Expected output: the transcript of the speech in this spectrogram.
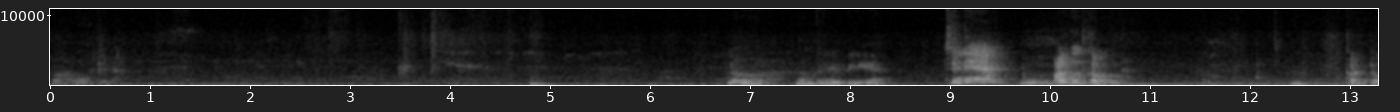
ಹಾಂ ಓಕೆ ನಮ್ಮ ಬೇಬಿ ಚಿನ್ನಿ ಅಲ್ಲಿ ಕುತ್ಕೊಂಬನೆ ಕಟ್ಟು.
